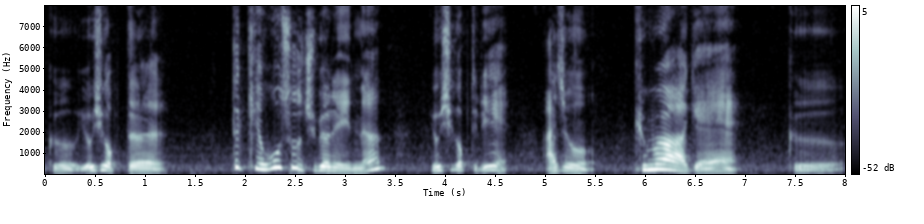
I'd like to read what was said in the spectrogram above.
그 요식업들, 특히 호수 주변에 있는 요식업들이 아주 교묘하게 그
